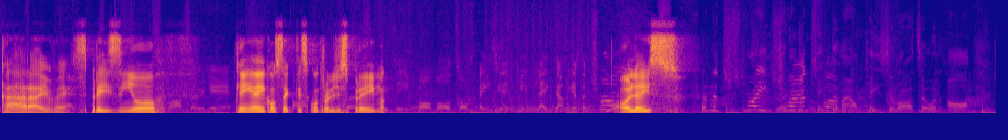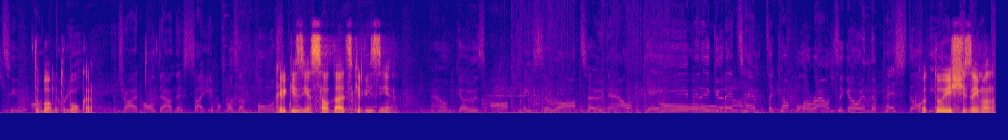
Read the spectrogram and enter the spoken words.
Caralho, velho. Sprayzinho. Quem aí consegue ter esse controle de spray, mano? Olha isso. Muito bom, muito bom, cara. Krigzinha, saudades, Krigzinha. Down goes Art, K-Serato now. Gave it a good attempt a couple of rounds ago in the pistol. Com twists, hein, mano.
